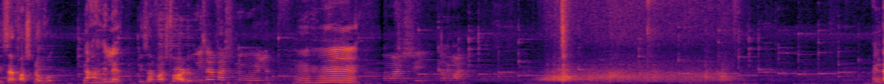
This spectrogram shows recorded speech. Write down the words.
ఈసారి ఫస్ట్ నువ్వు. నాకు తెలియదు. ఈసారి ఫస్ట్ వాడు. ఈసారి ఫస్ట్ నువ్వు వెళ్ళు. ఎంత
